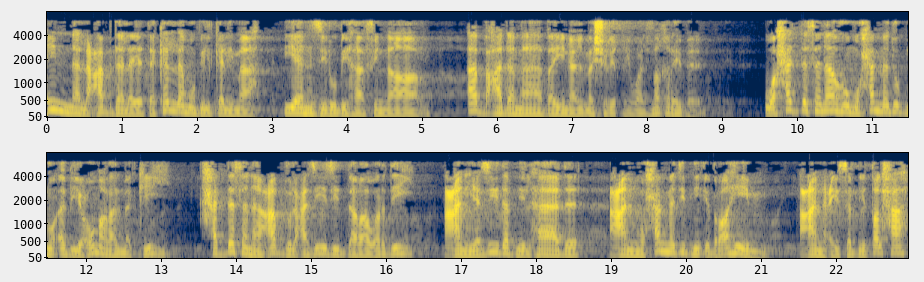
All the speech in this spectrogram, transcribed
إن العبد ليتكلم بالكلمة ينزل بها في النار أبعد ما بين المشرق والمغرب. وحدثناه محمد بن أبي عمر المكي حدثنا عبد العزيز الدراوردي عن يزيد بن الهاد عن محمد بن إبراهيم عن عيسى بن طلحة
